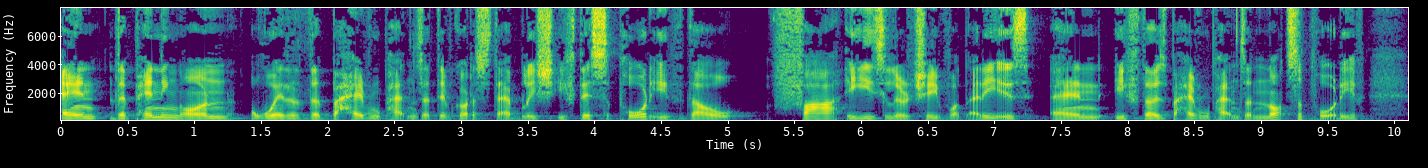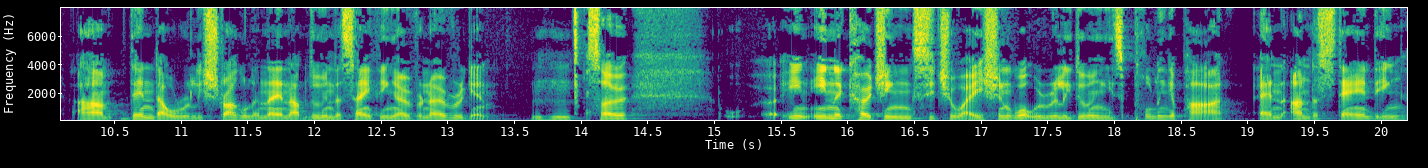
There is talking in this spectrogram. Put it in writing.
and depending on whether the behavioural patterns that they've got established, if they're supportive, they'll far easier achieve what that is. And if those behavioural patterns are not supportive, um, then they'll really struggle and they end up doing the same thing over and over again. Mm-hmm. So, in, in a coaching situation, what we're really doing is pulling apart and understanding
